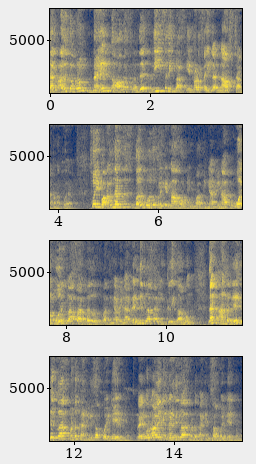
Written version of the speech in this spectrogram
தென் அதுக்கப்புறம் நைன்த் ஆகஸ்ட் வந்து ரீசனிங் கிளாஸ் என்னோட சைடில் நான் ஸ்டார்ட் பண்ண போகிறேன் ஸோ இப்போ அந்த இடத்துக்கு வரும்போது உங்களுக்கு என்ன ஆகும் அப்படின்னு பார்த்தீங்க அப்படின்னா ஒன் ஒரு கிளாஸாக இருந்தது வந்து பார்த்தீங்க அப்படின்னா ரெண்டு கிளாஸாக இன்க்ரீஸ் ஆகும். தென் அந்த ரெண்டு கிளாஸ் மட்டும் கண்டினியூஸாக போயிட்டே இருக்கும். ரெ- ஒரு நாளைக்கு ரெண்டு கிளாஸ் மட்டும் கண்டினியூஸாக போயிட்டே இருக்கும்.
